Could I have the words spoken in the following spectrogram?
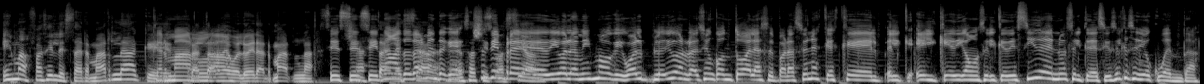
es más fácil desarmarla que, Que armarla. tratar de volver a armarla? Sí, sí, Ya sí. No, esa- totalmente. que yo siempre digo lo mismo, que igual lo digo en relación con todas las separaciones, que es que el, el que- el que, digamos, el que decide no es el que decide, es el que se dio cuenta.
